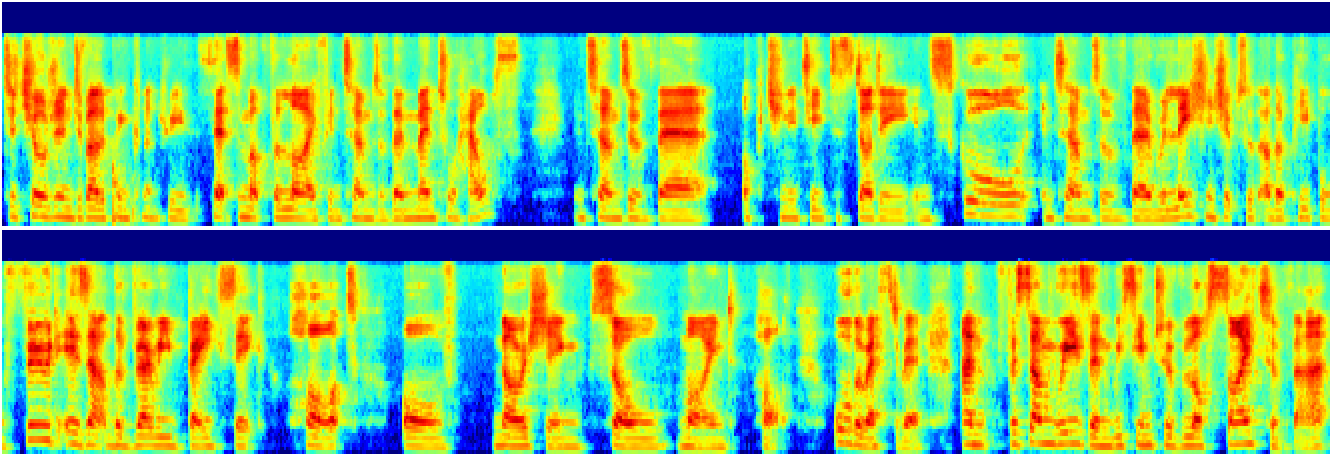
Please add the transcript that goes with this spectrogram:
to children in developing countries sets them up for life in terms of their mental health, in terms of their opportunity to study in school, in terms of their relationships with other people. Food is at the very basic heart of nourishing soul, mind, heart, all the rest of it. And for some reason, we seem to have lost sight of that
